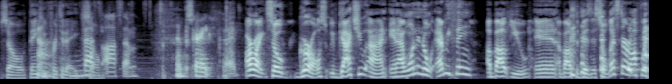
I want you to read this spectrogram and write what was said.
So thank you Oh, for today. That's so. awesome. That's great. Good. All right, so girls, we've got you on, and I want to know everything about you and about the business. So let's start off with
